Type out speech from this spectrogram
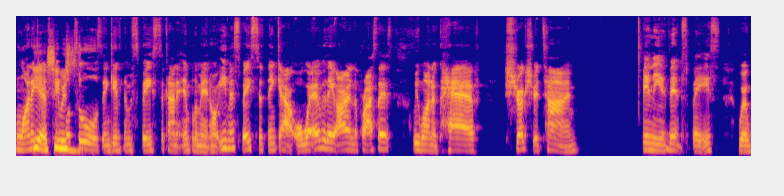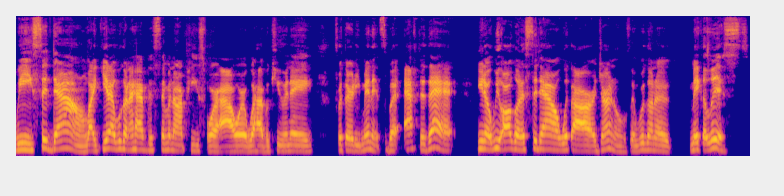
want to yeah, give people was, tools and give them space to kind of implement or even space to think out or wherever they are in the process we want to have structured time in the event space where we sit down like yeah we're going to have this seminar piece for an hour we'll have a q&a for 30 minutes but after that you know we all going to sit down with our journals and we're going to make a list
